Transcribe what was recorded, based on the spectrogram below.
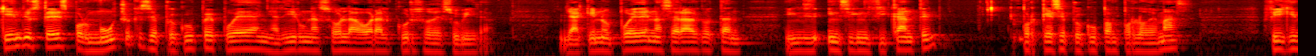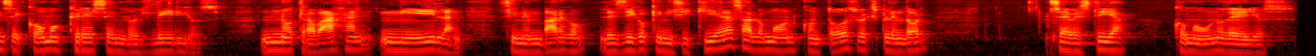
¿Quién de ustedes, por mucho que se preocupe, puede añadir una sola hora al curso de su vida? Ya que no pueden hacer algo tan insignificante, ¿por qué se preocupan por lo demás? Fíjense cómo crecen los lirios. No trabajan ni hilan. Sin embargo, les digo que ni siquiera Salomón, con todo su esplendor, se vestía como uno de ellos.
